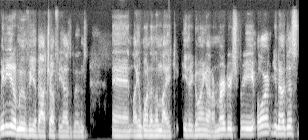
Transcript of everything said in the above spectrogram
We need a movie about trophy husbands and like one of them like either going on a murder spree or you know just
